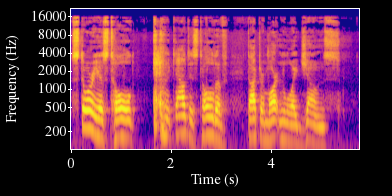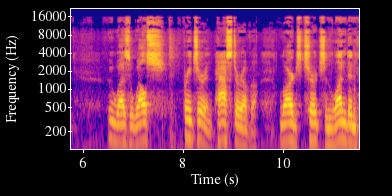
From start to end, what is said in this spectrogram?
Story is told, an account is told of Dr. Martyn Lloyd-Jones, who was a Welsh preacher and pastor of a large church in London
